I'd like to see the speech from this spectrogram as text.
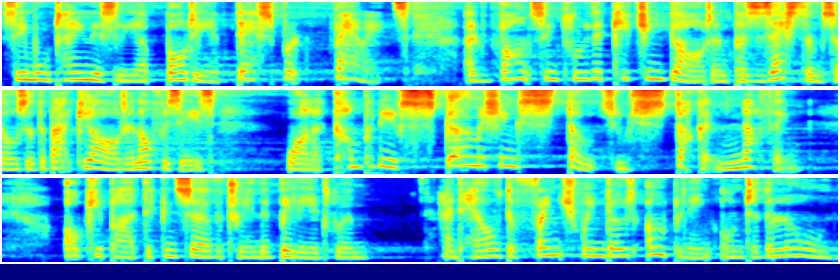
Simultaneously, a body of desperate ferrets, advancing through the kitchen garden, possessed themselves of the backyard and offices, while a company of skirmishing stoats who stuck at nothing occupied the conservatory and the billiard room, and held the French windows opening onto the lawn.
